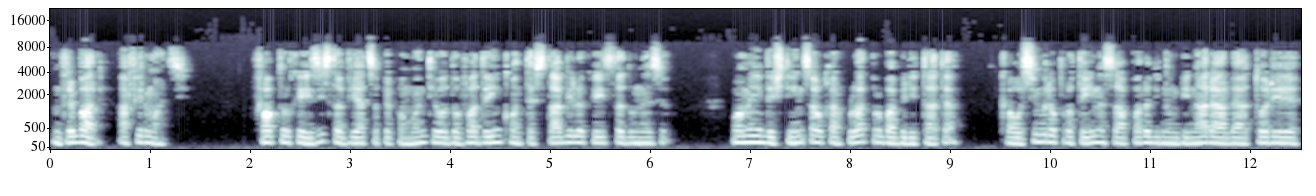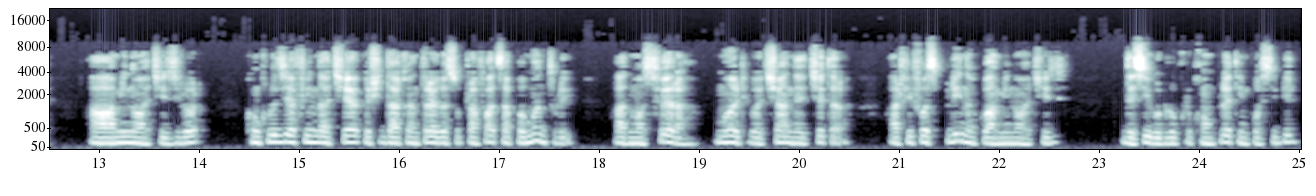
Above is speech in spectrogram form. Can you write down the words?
Întrebare. Afirmați. Faptul că există viață pe pământ e o dovadă incontestabilă că există Dumnezeu. Oamenii de știință au calculat probabilitatea ca o singură proteină să apară din îmbinarea aleatorie a aminoacizilor, concluzia fiind aceea că și dacă întreaga suprafața Pământului, atmosfera, mări, oceane, etc., ar fi fost plină cu aminoacizi, desigur lucru complet imposibil,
